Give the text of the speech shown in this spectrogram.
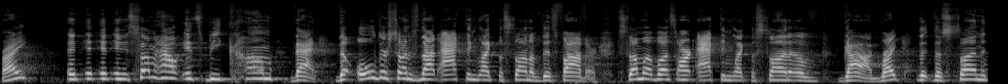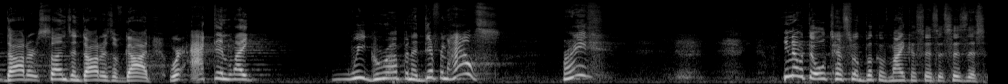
Right? And, and, and, somehow it's become that. The older son is not acting like the son of this father. Some of us aren't acting like the son of God, right? The, the son, daughter, sons and daughters of God. We're acting like we grew up in a different house, right? You know what the Old Testament book of Micah says? It says this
